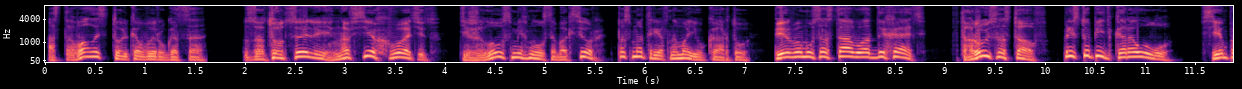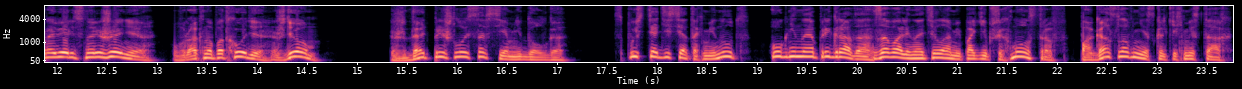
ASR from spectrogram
оставалось только выругаться. «Зато целей на всех хватит!» Тяжело усмехнулся боксер, посмотрев на мою карту. «Первому составу отдыхать! Второй состав — приступить к караулу! Всем проверить снаряжение! Враг на подходе! Ждем!» Ждать пришлось совсем недолго. Спустя десяток минут огненная преграда, заваленная телами погибших монстров, погасла в нескольких местах,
